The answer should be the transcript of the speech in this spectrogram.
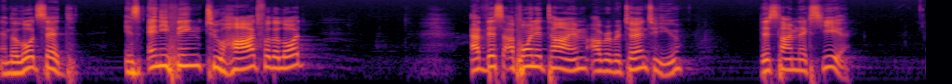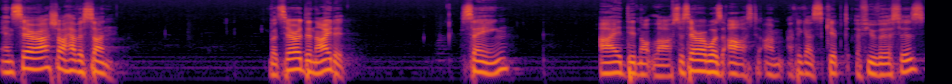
And the Lord said, Is anything too hard for the Lord? At this appointed time, I will return to you, this time next year, and Sarah shall have a son. But Sarah denied it, saying, I did not laugh. So Sarah was asked, um, I think I skipped a few verses.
